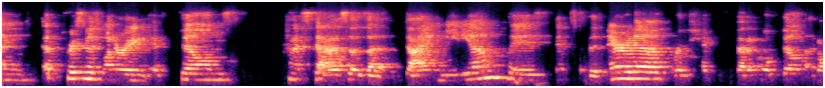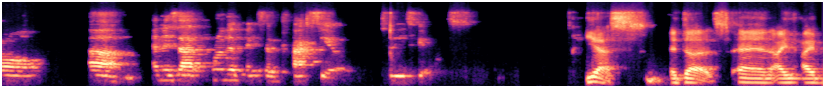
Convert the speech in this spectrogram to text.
and a person is wondering if film's kind of status as a dying medium plays into the narrative or the hypothetical film at all. Um, and is that one of the things that attracts you to these fields? Yes, it does. And I, I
